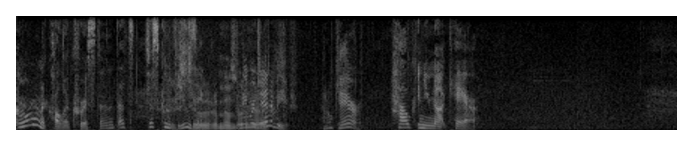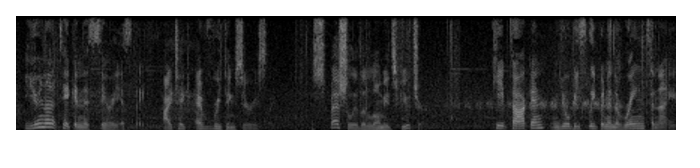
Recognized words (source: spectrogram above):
I don't want to call her Krista. That's just still confusing. So remember name her that. Genevieve. I don't care. How can you not care? You're not taking this seriously. I take everything seriously. especially little Omid's future. Keep talking, and you'll be sleeping in the rain tonight.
